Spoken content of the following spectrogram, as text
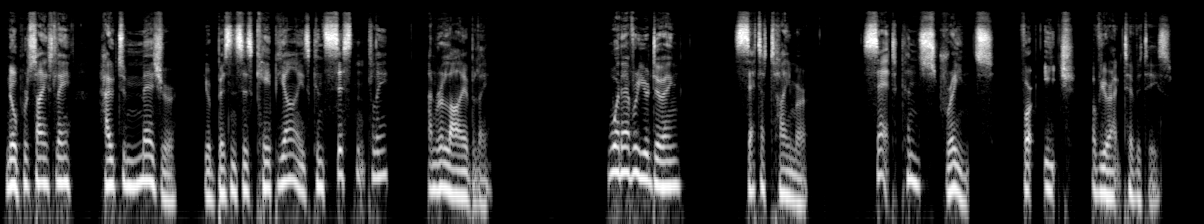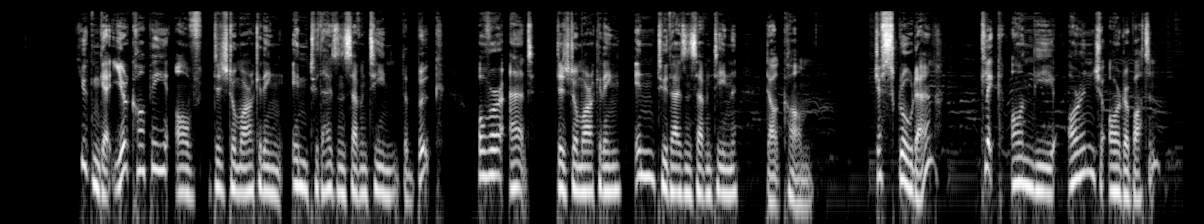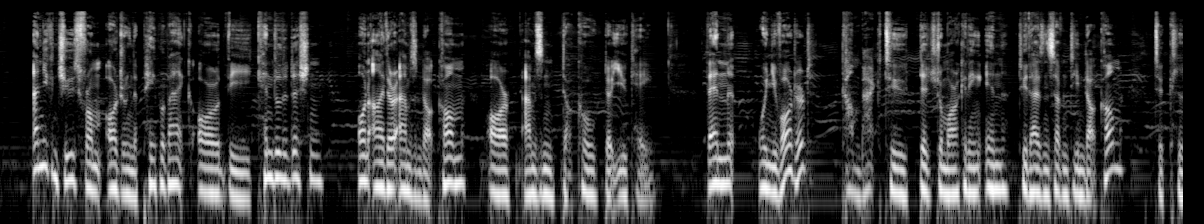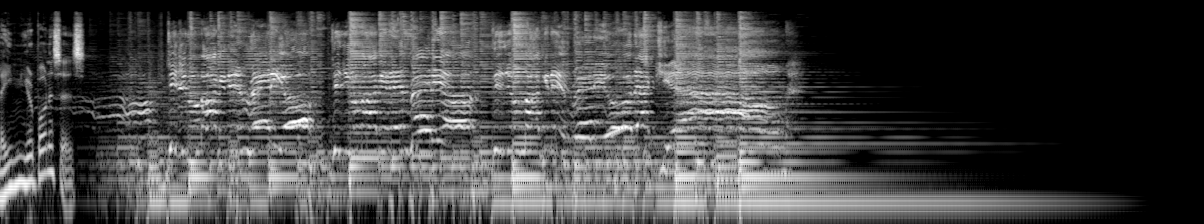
Know precisely how to measure your business's KPIs consistently and reliably. Whatever you're doing, set a timer. set constraints for each of your activities. You can get your copy of Digital Marketing in 2017, the book, over at digitalmarketingin2017.com. Just scroll down, click on the orange order button, and you can choose from ordering the paperback or the Kindle edition on either Amazon.com or Amazon.co.uk. Then, when you've ordered, come back to digitalmarketingin2017.com to claim your bonuses. Digital Marketing Radio, Digital Marketing Radio, Digital marketingradio.com.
